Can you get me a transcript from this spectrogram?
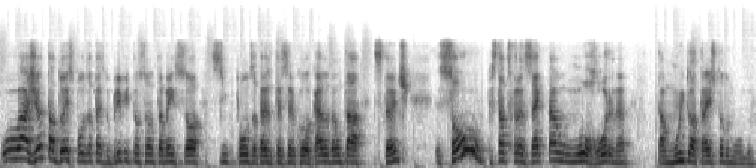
o Ajan tá dois pontos atrás do Brive, então são também só cinco pontos atrás do terceiro colocado, não tá distante. Só o status francês que tá um horror, né? Tá muito atrás de todo mundo.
